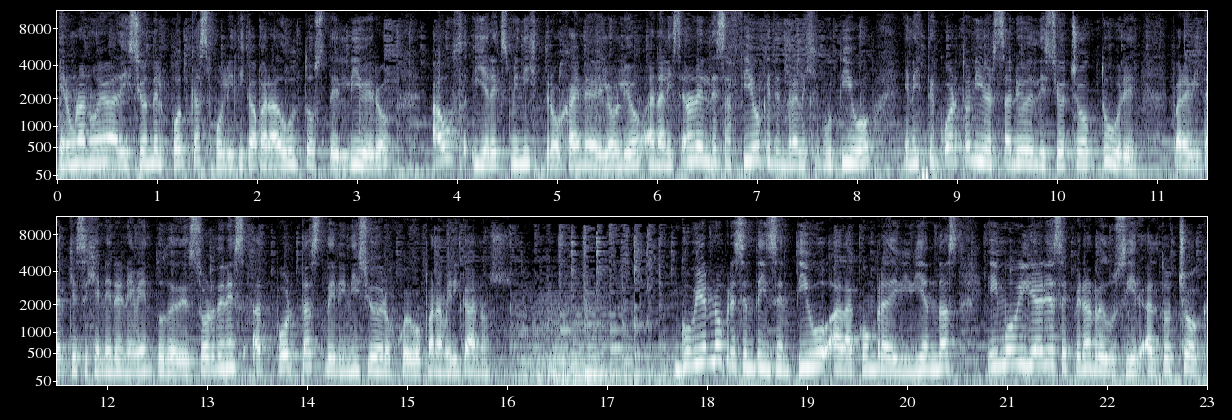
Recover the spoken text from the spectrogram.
En una nueva edición del podcast Política para Adultos del Libero, Auz y el exministro Jaime Belolio analizaron el desafío que tendrá el Ejecutivo en este cuarto aniversario del 18 de octubre para evitar que se generen eventos de desórdenes a puertas del inicio de los Juegos Panamericanos. Gobierno presenta incentivo a la compra de viviendas e inmobiliarias esperan reducir alto shock.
